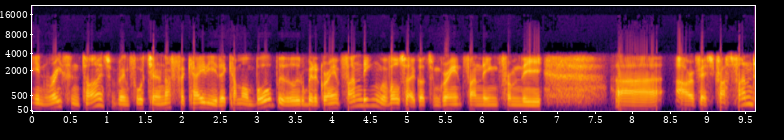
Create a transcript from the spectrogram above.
in recent times, we've been fortunate enough for Cadia to come on board with a little bit of grant funding. We've also got some grant funding from the uh, RFS Trust Fund.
